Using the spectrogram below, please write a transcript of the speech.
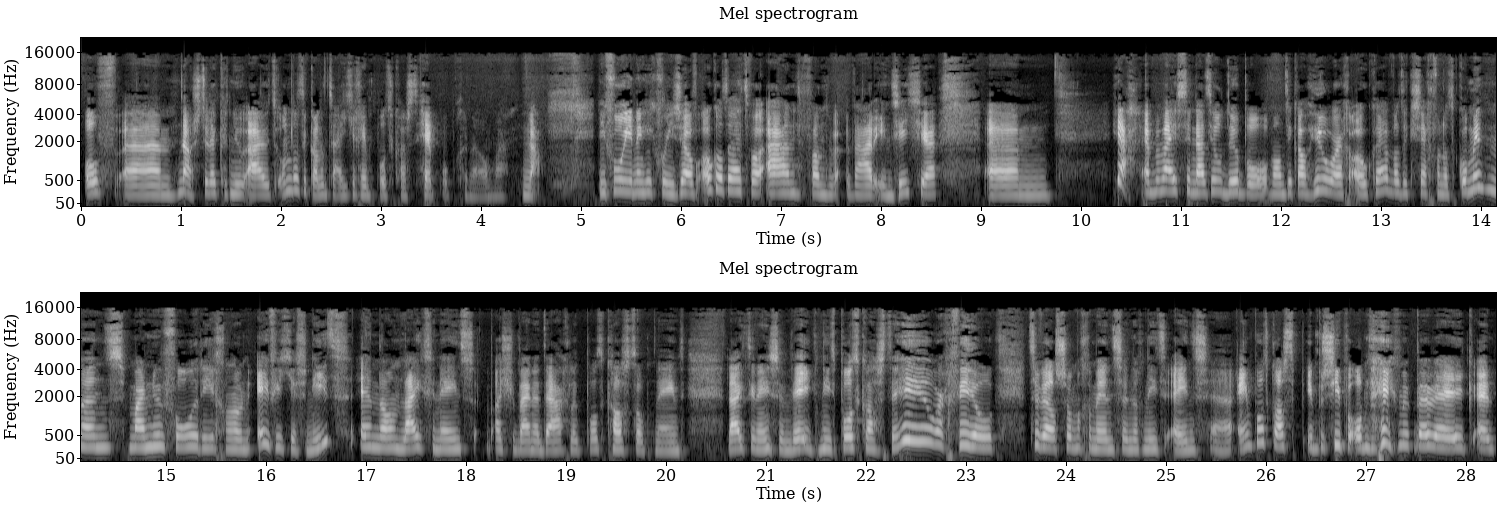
Of um, nou stel ik het nu uit omdat ik al een tijdje geen podcast heb opgenomen. Nou, die voel je denk ik voor jezelf ook altijd wel aan van waarin zit je. Um, ja, en bij mij is het inderdaad heel dubbel. Want ik hou heel erg ook, hè, wat ik zeg van het commitment. Maar nu voelde die gewoon eventjes niet. En dan lijkt ineens, als je bijna dagelijks podcast opneemt, lijkt ineens een week niet podcasten heel erg veel. Terwijl sommige mensen nog niet eens uh, één podcast in principe opnemen per week. En uh,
